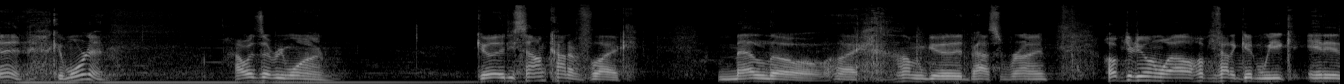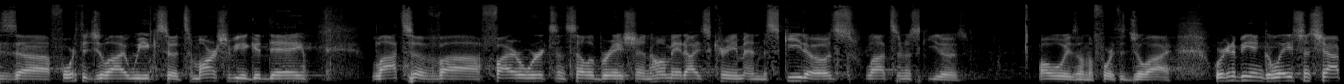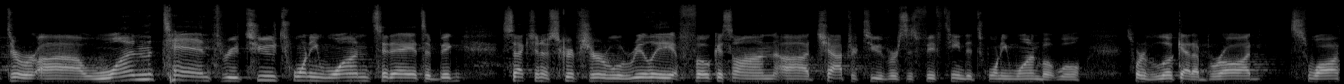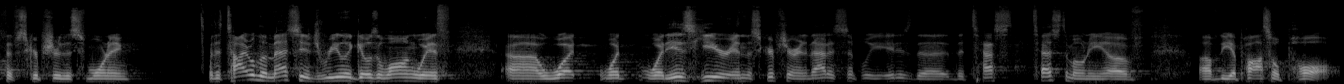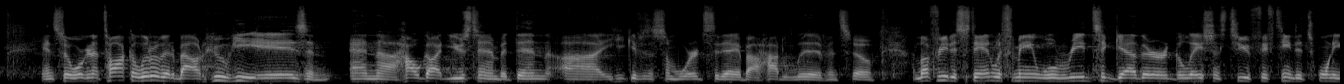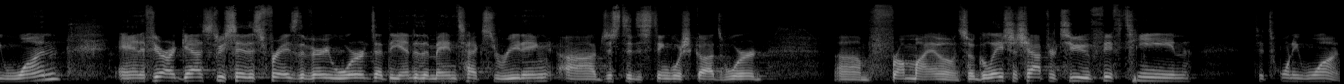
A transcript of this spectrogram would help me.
Good morning. How is everyone? Good. You sound kind of like mellow. Like, I'm good, Pastor Brian. Hope you're doing well. Hope you've had a good week. It is uh, 4th of July week, so tomorrow should be a good day. Lots of uh, fireworks and celebration, homemade ice cream, and mosquitoes. Lots of mosquitoes always on the 4th of July. We're going to be in Galatians chapter uh, 110 through 221 today. It's a big section of scripture. We'll really focus on uh, chapter 2, verses 15 to 21, but we'll sort of look at a broad swath of scripture this morning. The title of the message really goes along with uh, what, what, what is here in the scripture, and that is simply it is the, the test, testimony of of the Apostle Paul. And so we're going to talk a little bit about who he is and, and uh, how God used him, but then uh, he gives us some words today about how to live. And so I'd love for you to stand with me. We'll read together Galatians 2 15 to 21. And if you're our guest, we say this phrase, the very words at the end of the main text reading, uh, just to distinguish God's word um, from my own. So Galatians chapter 2 15 to 21.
